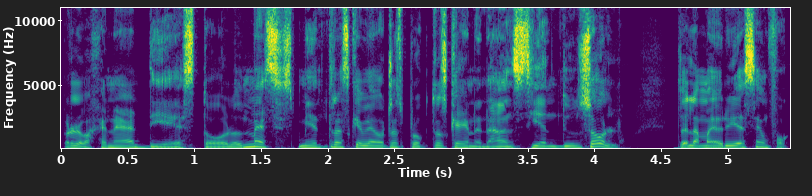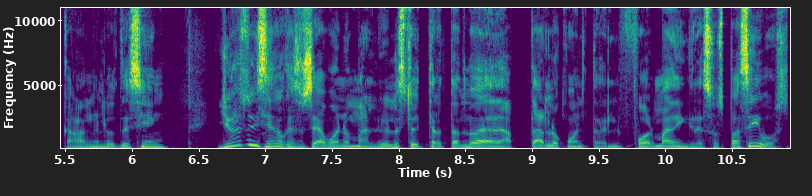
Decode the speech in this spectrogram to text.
pero le va a generar 10 todos los meses, mientras que había otros productos que generaban 100 de un solo. Entonces la mayoría se enfocaban en los de 100. Yo no estoy diciendo que eso sea bueno o malo, yo le estoy tratando de adaptarlo con la forma de ingresos pasivos.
